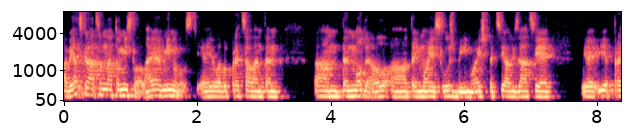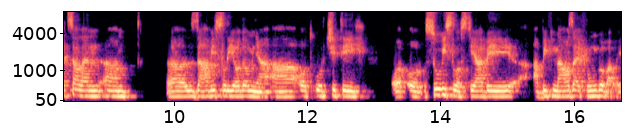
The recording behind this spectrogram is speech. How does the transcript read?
A viackrát som na to myslel, hej, v minulosti, hej, lebo predsa len ten, um, ten model uh, tej mojej služby, mojej špecializácie je, je predsa len um, uh, závislý odo mňa a od určitých o, o súvislosti, aby, aby naozaj fungovali.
